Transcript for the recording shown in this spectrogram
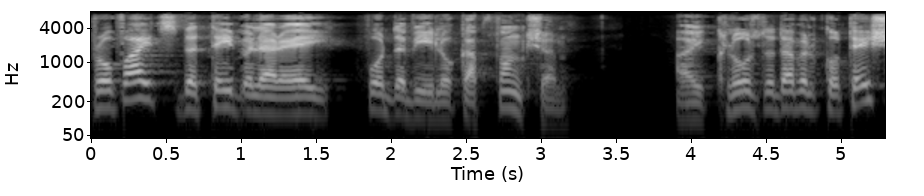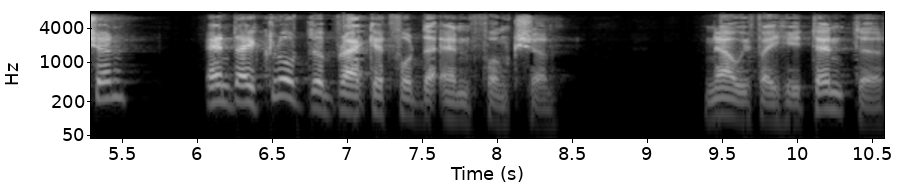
provides the table array for the VLOOKUP function. I close the double quotation and I close the bracket for the n function. Now if I hit enter,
